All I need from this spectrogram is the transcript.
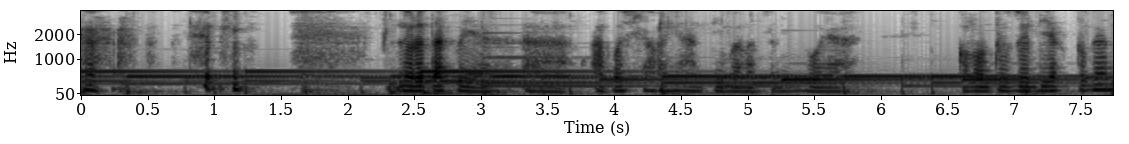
menurut aku ya eh, aku sih orang yang anti banget selingkuh ya kalau untuk zodiak tuh kan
